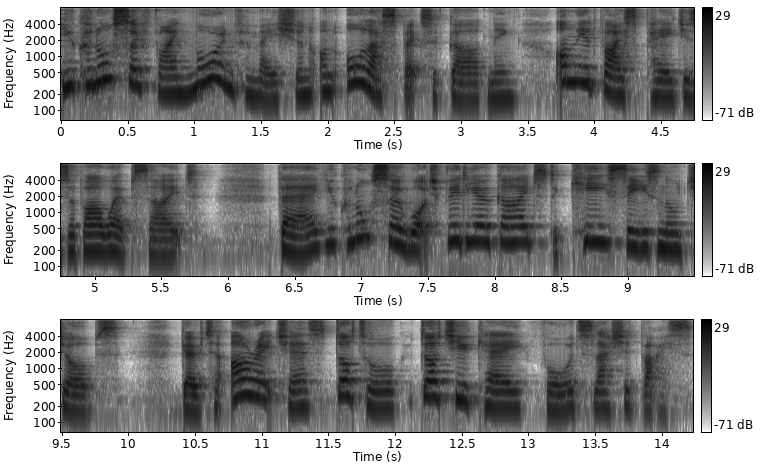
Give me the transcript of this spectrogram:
You can also find more information on all aspects of gardening on the advice pages of our website. There you can also watch video guides to key seasonal jobs. Go to rhs.org.uk forward slash advice.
